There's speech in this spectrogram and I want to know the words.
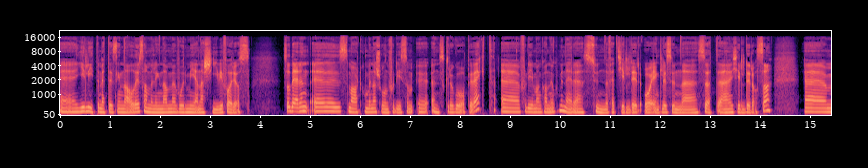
eh, gir lite mettelsignaler sammenligna med hvor mye energi vi får i oss. Så det er en eh, smart kombinasjon for de som ø, ønsker å gå opp i vekt. Eh, fordi man kan jo kombinere sunne fettkilder og egentlig sunne søte kilder også. Eh,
